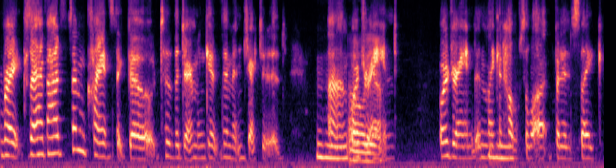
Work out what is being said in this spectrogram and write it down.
Right, because I have had some clients that go to the derm and get them injected Mhm. um, or Oh, yeah. drained, or drained, and like Mhm. it helps a lot. But it's like,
